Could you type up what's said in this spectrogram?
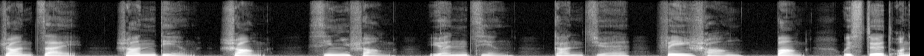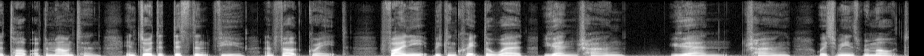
站在山顶上 欣赏远景，感觉非常棒。We stood on the top of the mountain, enjoyed the distant view, and felt great. Finally, we can create the word 远程,远程, which means remote.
